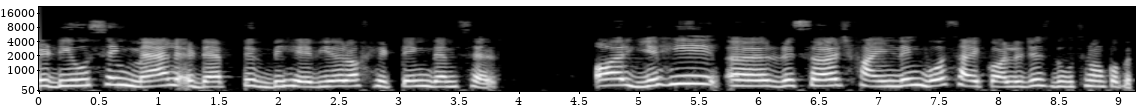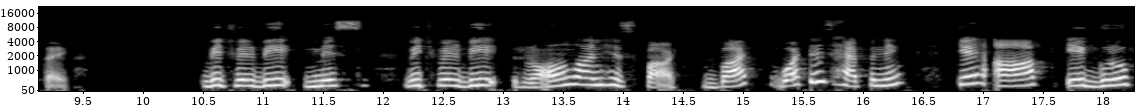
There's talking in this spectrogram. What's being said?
reducing maladaptive behaviour of hitting themselves اور یہی ریسرچ فائنڈنگ وہ سائیکولوجسٹ دوسروں کو بتائے گا which will be miss which will be wrong on his part but what is happening ke aap ek group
